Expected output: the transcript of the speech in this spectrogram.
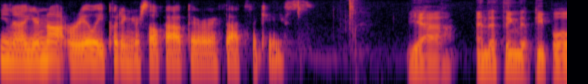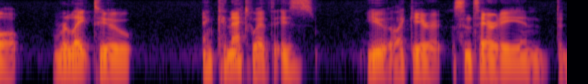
you know, you're not really putting yourself out there if that's the case. Yeah. And the thing that people relate to and connect with is you, like your sincerity and the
